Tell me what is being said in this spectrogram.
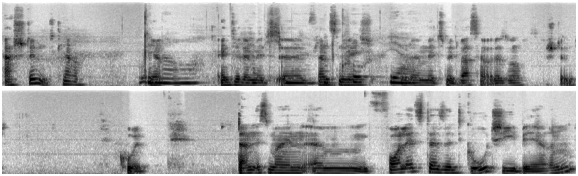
Ach, stimmt, klar. Genau. Ja. Entweder mit äh, Pflanzenmilch mit ja. oder mit, mit Wasser oder so, bestimmt. Cool. Dann ist mein ähm, vorletzter sind Goji-Beeren.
